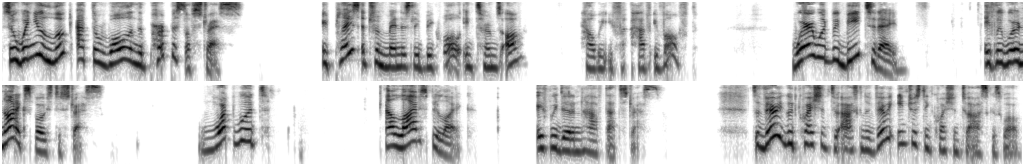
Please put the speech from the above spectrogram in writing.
So when you look at the role and the purpose of stress, it plays a tremendously big role in terms of how we have evolved. Where would we be today if we were not exposed to stress? What would our lives be like if we didn't have that stress? It's a very good question to ask and a very interesting question to ask as well.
